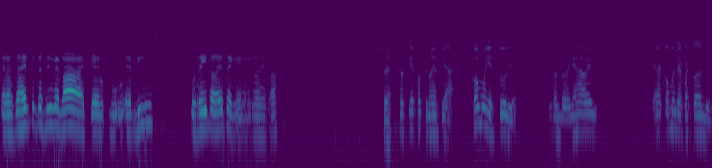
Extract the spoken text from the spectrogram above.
Pero esa gente te sirve más este bu- eh, beans, burrito ese que lo demás. Sí. Esos tiempos que uno decía, como y estudio. Y cuando venías a ver, era como y me acuesto a dormir.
